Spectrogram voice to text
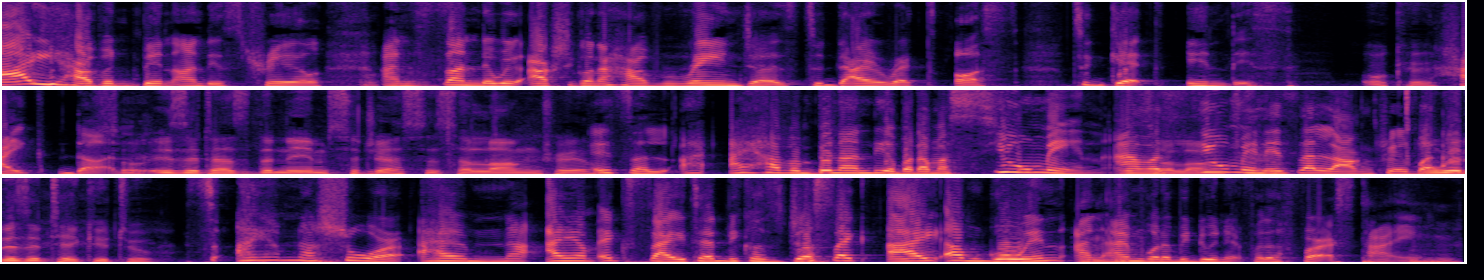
I haven't been on this trail, and Sunday we're actually gonna have rangers to direct us to get in this Okay. hike done. So is it as the name suggests? It's a long trail. it's a. I, I haven't been on there, but I'm assuming. I'm It's long assuming it's a long trail. But and where does it take you to? So I am not sure. I am not. I am excited because just like I am going and Mm-hmm. I'm going to be doing it for the first time,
